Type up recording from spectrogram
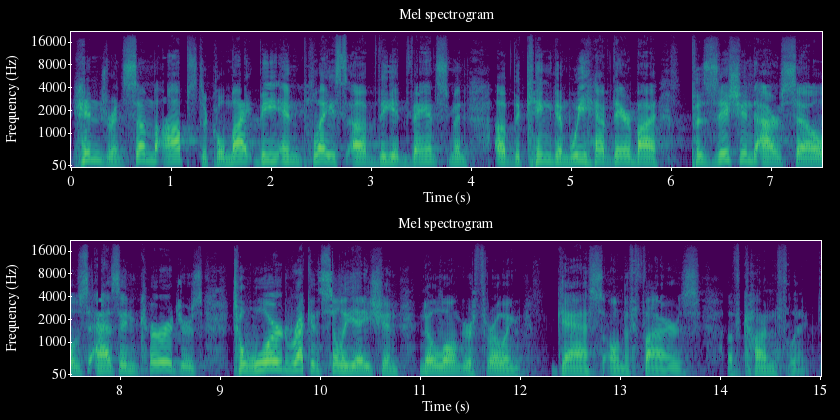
hindrance, some obstacle might be in place of the advancement of the kingdom, we have thereby positioned ourselves as encouragers toward reconciliation, no longer throwing gas on the fires of conflict.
